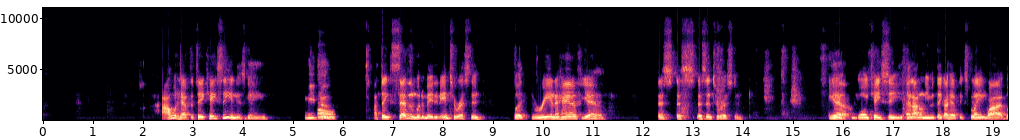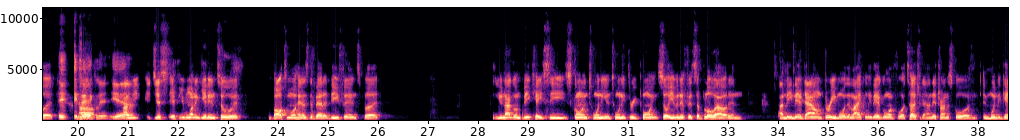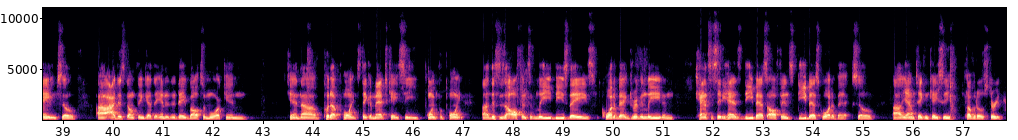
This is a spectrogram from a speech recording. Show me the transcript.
I would have to take KC in this game. Me too. Um, I think seven would have made it interesting, but three and a half, yeah, that's that's that's interesting. Yeah, I'm going KC, and I don't even think I have to explain why. But exactly. yeah. I mean, it just if you want to get into it, Baltimore has the better defense, but you're not going to beat KC scoring 20 and 23 points. So even if it's a blowout and I mean, they're down three. More than likely, they're going for a touchdown. They're trying to score and win the game. So uh, I just don't think at the end of the day, Baltimore can can uh, put up points. They can match KC point for point. Uh, this is an offensive lead these days, quarterback driven lead, and Kansas City has the best offense, the best quarterback. So, uh, yeah, I'm taking KC. Cover those three.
